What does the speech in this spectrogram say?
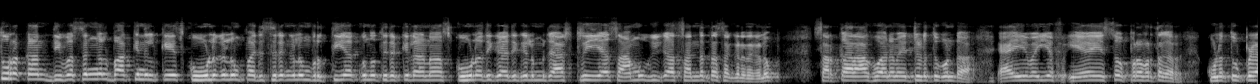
തുറക്കാൻ ദിവസങ്ങൾ ബാക്കി നിൽക്കെ സ്കൂളുകളും പരിസരങ്ങളും വൃത്തിയാക്കുന്ന തിരക്കിലാണ് സ്കൂൾ അധികാരികളും രാഷ്ട്രീയ സാമൂഹിക സന്നദ്ധ സംഘടനകളും. സർക്കാർ ആഹ്വാനം ഏറ്റെടുത്തുകൊണ്ട് I Y F A S O പ്രവർത്തകർ കുളത്തൂപ്പുഴ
